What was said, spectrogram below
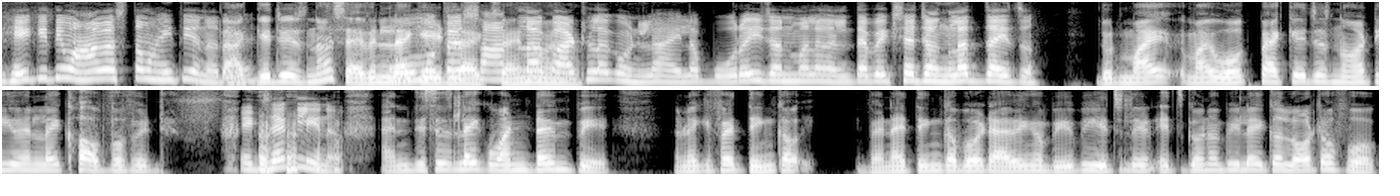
हे किती महाग असतं माहिती आहे ना पॅकेजेस ना सेव्हन लॅक एट लॅक सात लाख आठ लाख म्हणलं आईला पोरही जन्माला त्यापेक्षा जंगलात जायचं. My my work package is not even like half of it exactly ना. And this is like one time pay like if I think when I think about having a baby it's it's gonna be like a lot of work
